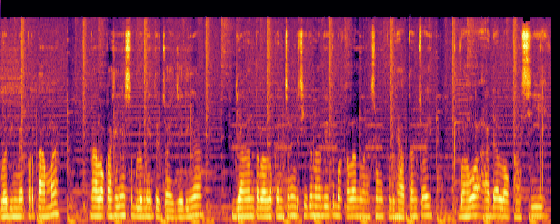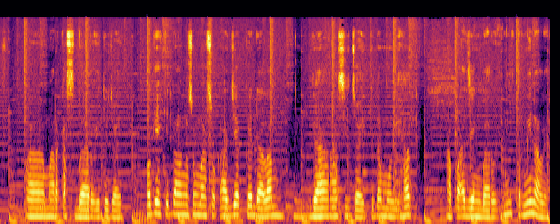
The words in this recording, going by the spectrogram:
loading map pertama. Nah lokasinya sebelum itu coy. Jadinya jangan terlalu kenceng di situ nanti itu bakalan langsung kelihatan coy bahwa ada lokasi uh, markas baru itu coy. Oke kita langsung masuk aja ke dalam garasi coy. Kita mau lihat apa aja yang baru. Ini terminal ya?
